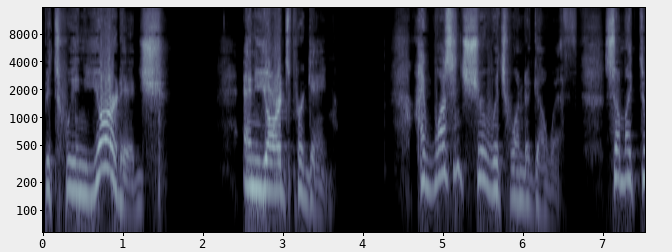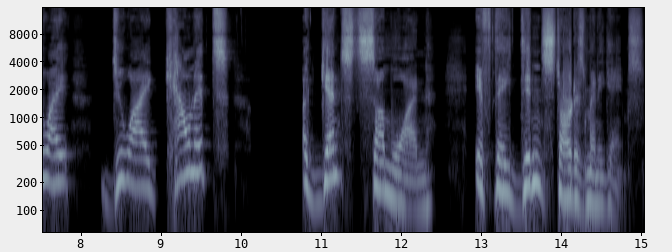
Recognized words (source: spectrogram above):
between yardage and yards per game. I wasn't sure which one to go with. So I'm like, do I do I count it against someone if they didn't start as many games.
